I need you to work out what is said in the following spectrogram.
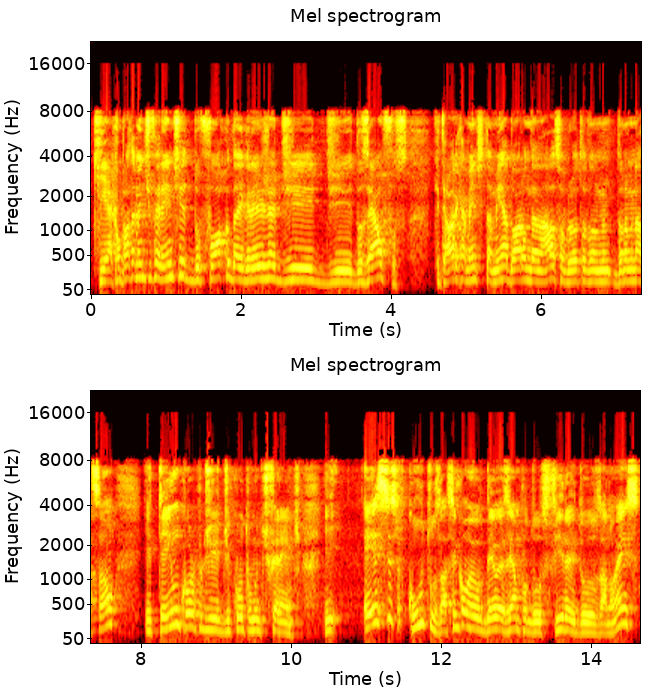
que é completamente diferente do foco da igreja de, de, dos elfos, que teoricamente também adoram Denala sobre outra denominação e tem um corpo de, de culto muito diferente. E esses cultos, assim como eu dei o exemplo dos Fira e dos anões,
